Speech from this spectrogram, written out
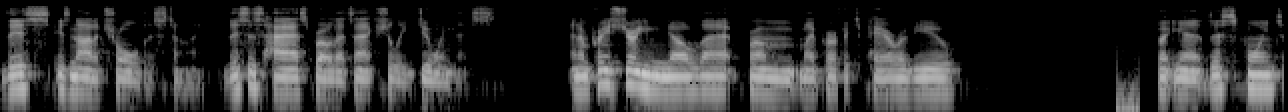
this is not a troll this time. This is Hasbro that's actually doing this. And I'm pretty sure you know that from my perfect pear review. But yeah, at this point,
